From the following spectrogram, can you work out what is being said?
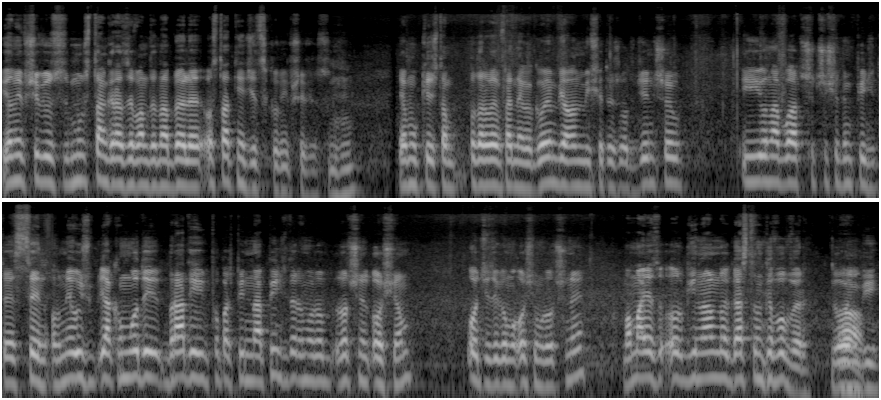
I on mi przywiózł Mustang razy Van den Abele. Ostatnie dziecko mi przywiózł. Mhm. Ja mu kiedyś tam podarowałem fajnego gołębia, on mi się też odwdzięczył. I ona była 3375. To jest syn. On miał już jako młody brat i popatrz 5 na 5, teraz ma ro- roczny 8. Ojciec jego ma 8 roczny. Mama jest oryginalna Gaston Gewover gołębi.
